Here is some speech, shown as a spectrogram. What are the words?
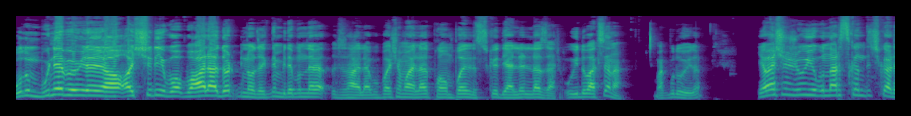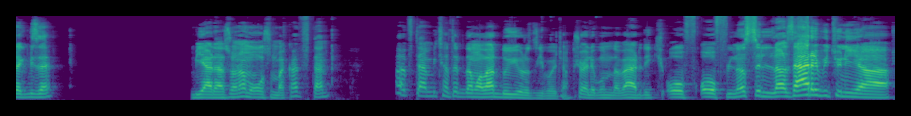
Oğlum bu ne böyle ya? Aşırı iyi. Bu, bu hala 4000 olacak değil mi? Bir de bunları atlayacağız hala. Bu paşam hala pompayla sıkıyor. Diğerleri lazer. Uyudu baksana. Bak bu da uyudu. Yavaş yavaş uyuyor. Bunlar sıkıntı çıkaracak bize. Bir yerden sonra ama olsun bak hafiften. Hafiften bir çatırdamalar duyuyoruz gibi hocam. Şöyle bunu da verdik. Of of nasıl lazer bütünü ya.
